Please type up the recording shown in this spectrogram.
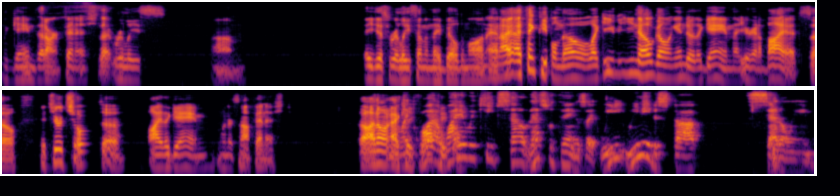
the games that aren't finished that release. Um, they just release them and they build them on, and I, I think people know, like you, you know, going into the game that you're going to buy it, so it's your choice to buy the game when it's not finished. So I don't actually like, why, why do we keep selling? That's the thing. Is like we we need to stop settling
